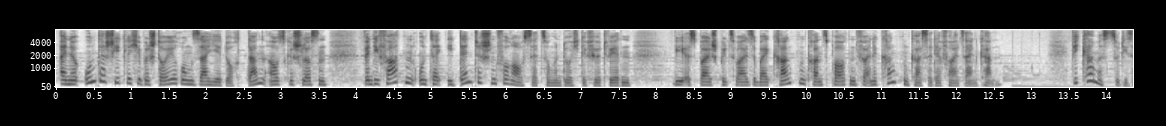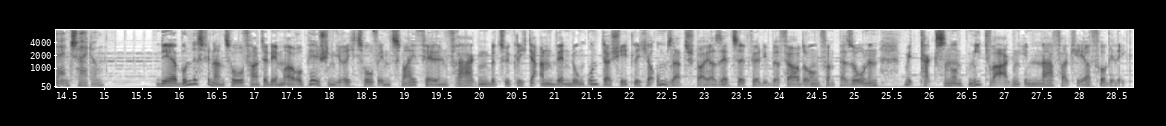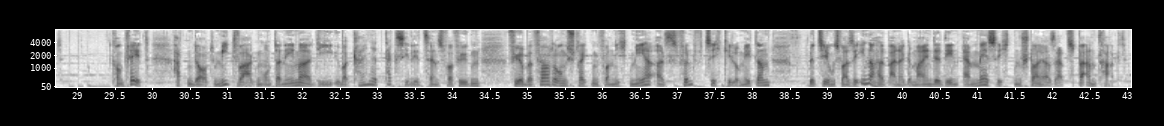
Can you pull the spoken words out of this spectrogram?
Eine unterschiedliche Besteuerung sei jedoch dann ausgeschlossen, wenn die Fahrten unter identischen Voraussetzungen durchgeführt werden, wie es beispielsweise bei Krankentransporten für eine Krankenkasse der Fall sein kann. Wie kam es zu dieser Entscheidung? Der Bundesfinanzhof hatte dem Europäischen Gerichtshof in zwei Fällen Fragen bezüglich der Anwendung unterschiedlicher Umsatzsteuersätze für die Beförderung von Personen mit Taxen und Mietwagen im Nahverkehr vorgelegt. Konkret hatten dort Mietwagenunternehmer, die über keine Taxilizenz verfügen, für Beförderungsstrecken von nicht mehr als 50 Kilometern bzw. innerhalb einer Gemeinde den ermäßigten Steuersatz beantragt.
